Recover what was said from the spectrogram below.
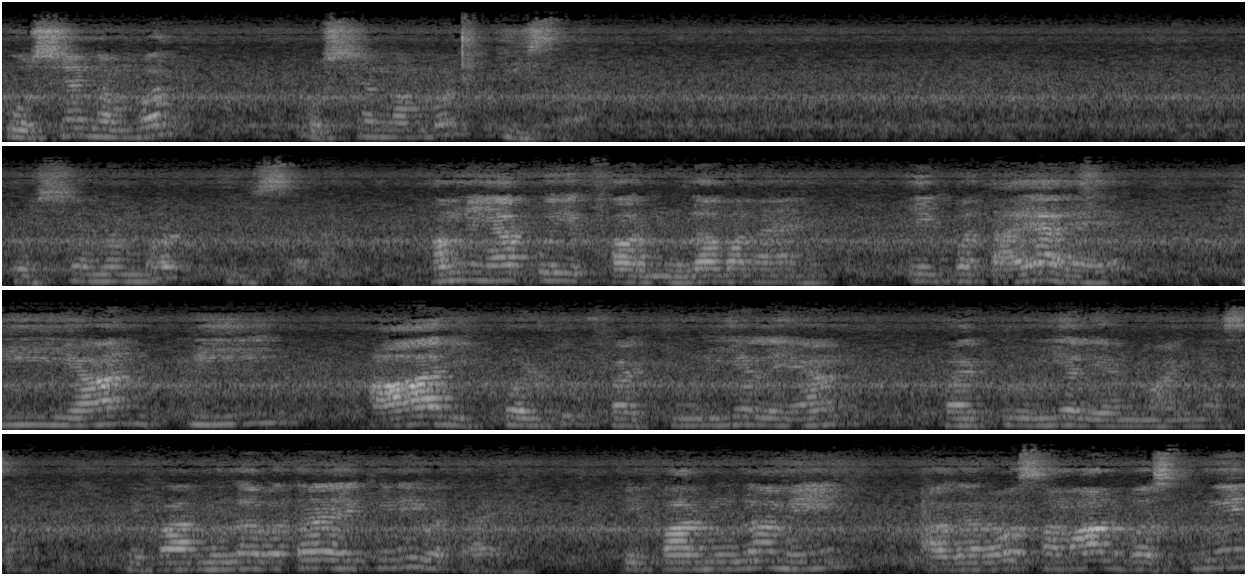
क्वेश्चन नंबर क्वेश्चन नंबर तीसरा। क्वेश्चन नंबर तीसरा। हमने आपको एक फार्मूला बनाया है। एक बताया है कि N P R equal to factorial N factorial N minus N ये फार्मूला बताया है कि नहीं बताया है? ये फार्मूला में अगर असमान वस्तुएँ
